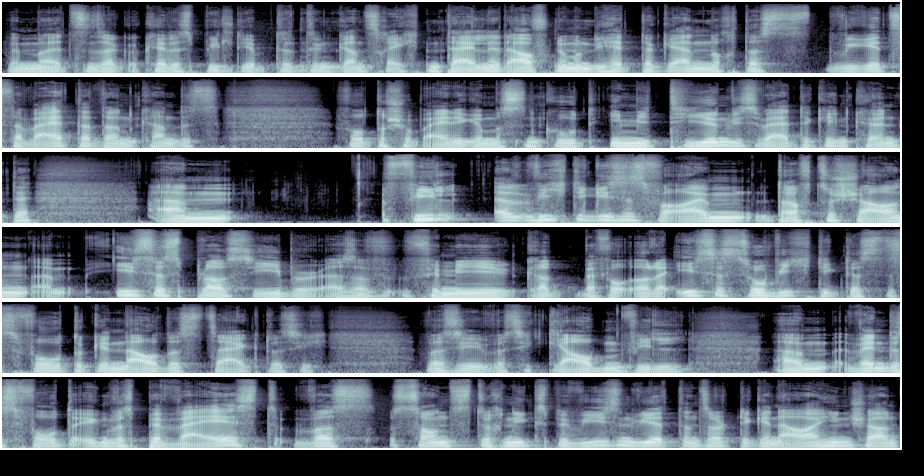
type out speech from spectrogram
Wenn man jetzt sagt, okay, das Bild, ich habe den ganz rechten Teil nicht aufgenommen und ich hätte da gern noch das, wie geht es da weiter, dann kann das Photoshop einigermaßen gut imitieren, wie es weitergehen könnte. Ähm, viel äh, wichtig ist es vor allem darauf zu schauen, ähm, ist es plausibel? Also für mich gerade bei Foto, oder ist es so wichtig, dass das Foto genau das zeigt, was ich, was ich, was ich glauben will? Ähm, wenn das Foto irgendwas beweist, was sonst durch nichts bewiesen wird, dann sollte ich genauer hinschauen.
